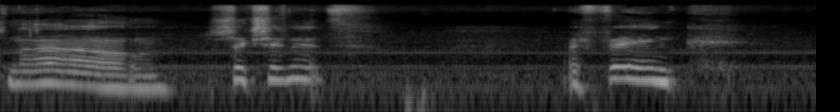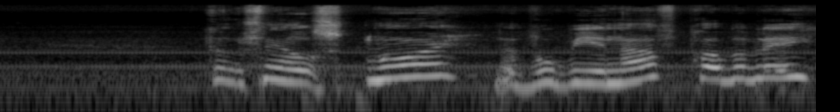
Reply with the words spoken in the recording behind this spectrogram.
So now six in it. I think two snails more. That will be enough probably.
